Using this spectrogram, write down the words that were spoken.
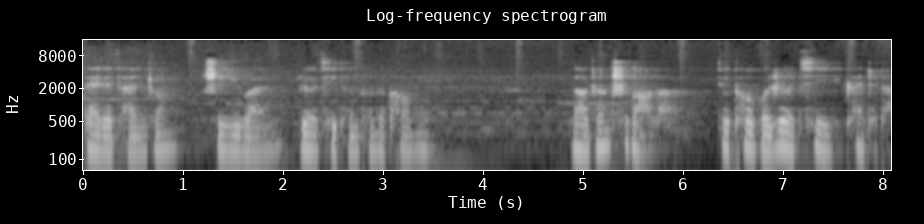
带着残妆吃一碗热气腾腾的泡面。老张吃饱了，就透过热气看着他，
